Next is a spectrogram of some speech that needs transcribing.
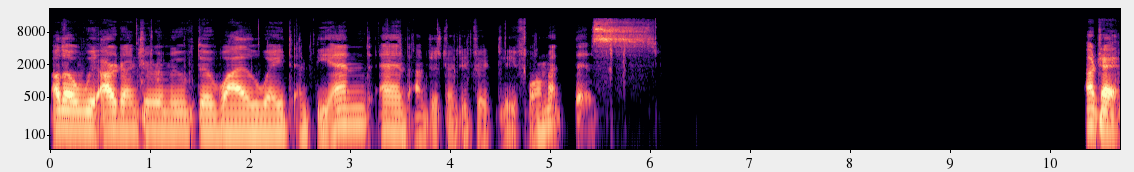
Although we are going to remove the while wait at the end and I'm just going to quickly format this. Okay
